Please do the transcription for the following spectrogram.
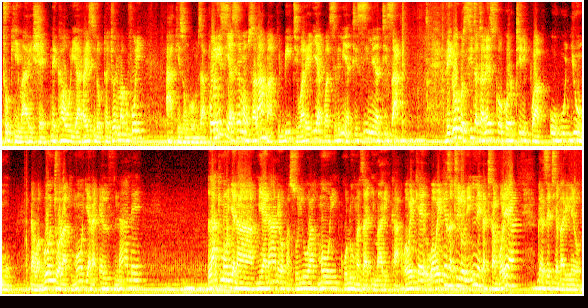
tukiimarishe, ni kauli ya Rais Dr. John Magufuli akizungumza. Polisi yasema usalama Kibiti warejea kwa asilimia 99. Vigogo sita TANESCO kortini kwa uhujumu na wagonjwa laki moja na elfu nane laki moja na mia nane wapasuliwa Moi, huduma za imarika. Waweke, wawekeza trilioni nne katika mbolea. Gazeti Habari Leo.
